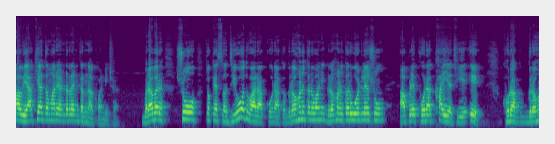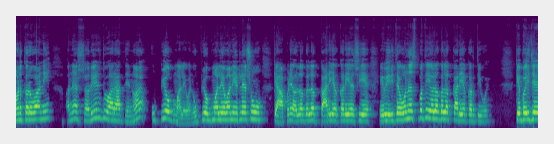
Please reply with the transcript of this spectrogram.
આ વ્યાખ્યા તમારે અંડરલાઈન કરી નાખવાની છે. બરાબર? શું? તો કે સજીવો દ્વારા ખોરાક ગ્રહણ કરવાની, ગ્રહણ કરવું એટલે શું? આપણે ખોરાક ખાઈએ છીએ, એ. ખોરાક ગ્રહણ કરવાની અને શરીર દ્વારા તેનો ઉપયોગમાં લેવાની. ઉપયોગમાં લેવાની એટલે શું? કે આપણે અલગ અલગ કાર્ય કરીએ છીએ. એવી રીતે વનસ્પતિ અલગ અલગ કાર્ય કરતી હોય. કે ભાઈ જે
